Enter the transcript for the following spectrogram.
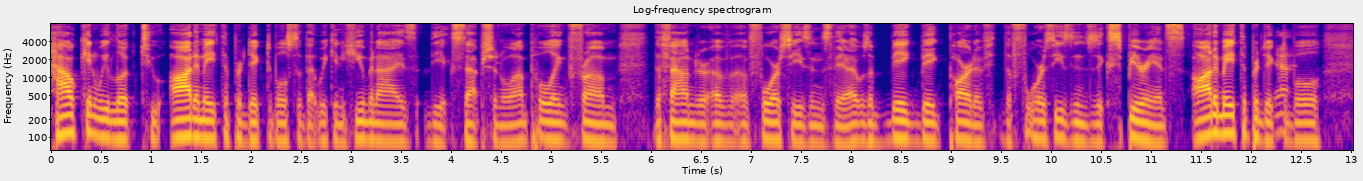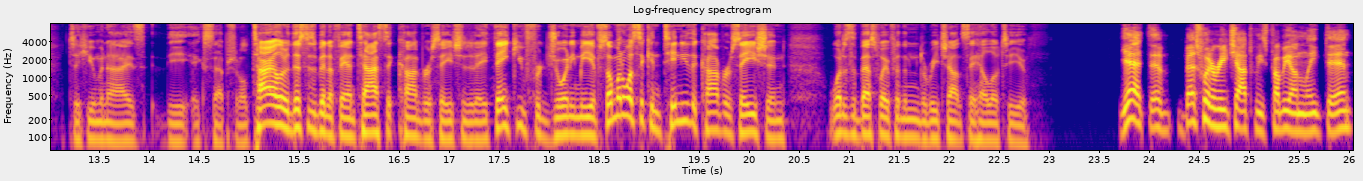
how can we look to automate the predictable so that we can humanize the exceptional? I'm pulling from the founder of, of Four Seasons there. That was a big, big part of the Four Seasons experience. Automate the predictable. Yeah to humanize the exceptional. Tyler, this has been a fantastic conversation today. Thank you for joining me. If someone wants to continue the conversation, what is the best way for them to reach out and say hello to you? Yeah, the best way to reach out to me is probably on LinkedIn.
